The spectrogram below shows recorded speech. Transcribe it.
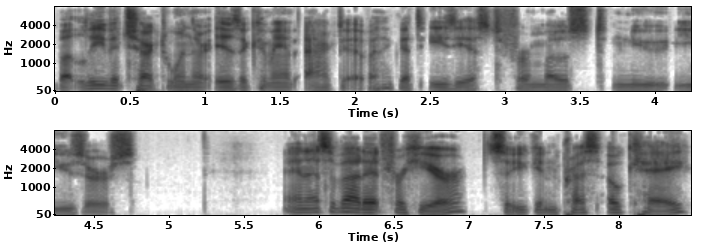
but leave it checked when there is a command active. I think that's easiest for most new users. And that's about it for here. So you can press OK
